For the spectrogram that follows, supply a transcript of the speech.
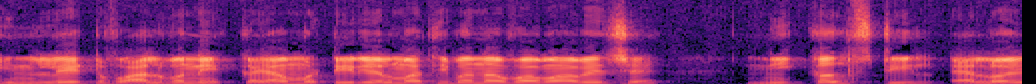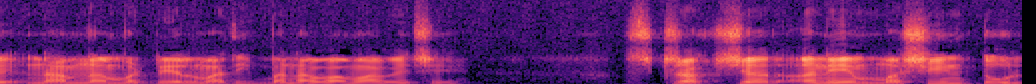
ઇનલેટ વાલ્વને કયા મટીરિયલમાંથી બનાવવામાં આવે છે? નિકલ સ્ટીલ એલોય નામના મટીરિયલમાંથી બનાવવામાં આવે છે. સ્ટ્રક્ચર અને મશીન ટૂલ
